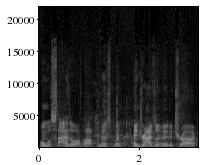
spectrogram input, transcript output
almost size of Optimus, but and drives a, a truck.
